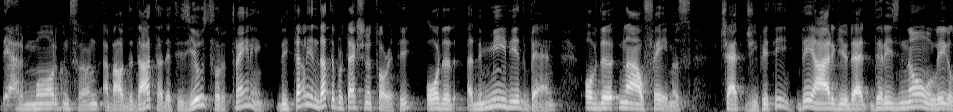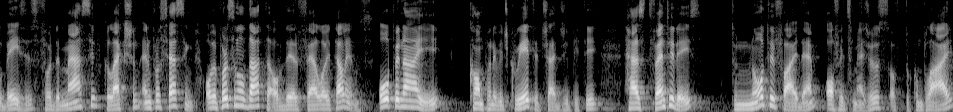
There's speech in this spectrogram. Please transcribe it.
They are more concerned about the data that is used for training. The Italian Data Protection Authority ordered an immediate ban of the now famous ChatGPT. They argue that there is no legal basis for the massive collection and processing of the personal data of their fellow Italians. OpenAI, company which created ChatGPT, has 20 days to notify them of its measures of, to comply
